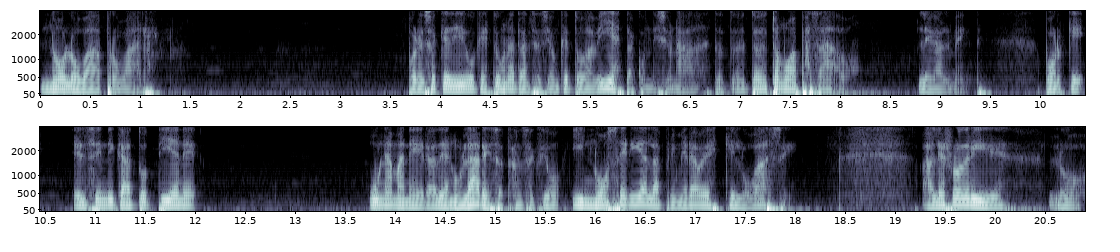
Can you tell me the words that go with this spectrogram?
no lo va a aprobar. Por eso es que digo que esto es una transacción que todavía está condicionada. Entonces, esto no ha pasado legalmente. Porque el sindicato tiene una manera de anular esa transacción y no sería la primera vez que lo hace. Alex Rodríguez lo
